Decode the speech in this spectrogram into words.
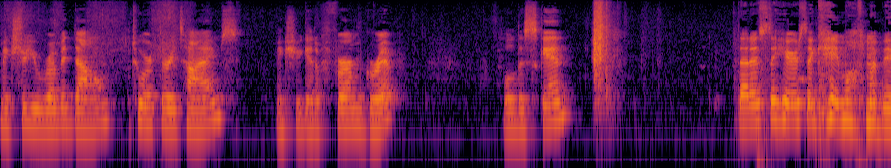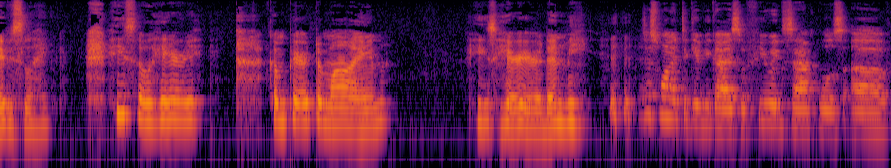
Make sure you rub it down two or three times. Make sure you get a firm grip. Hold the skin. That is the hairs that came off my baby's leg. He's so hairy. Compared to mine, he's hairier than me. I just wanted to give you guys a few examples of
